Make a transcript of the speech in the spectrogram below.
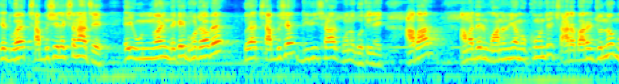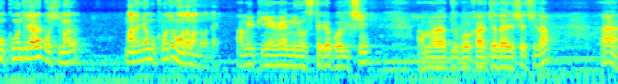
যে দু হাজার ছাব্বিশে ইলেকশন আছে, এই উন্নয়ন দেখেই ভোট হবে। দু হাজার ছাব্বিশে দিদি ছাড়ার কোনো গতি নেই। আবার আমাদের মাননীয় মুখ্যমন্ত্রী চারবারের জন্য মুখ্যমন্ত্রী হবে পশ্চিমবাংলার মাননীয় মুখ্যমন্ত্রী মমতা বন্দ্যোপাধ্যায়। আমি পিএমএ নিউজ থেকে বলছি, আমরা যুব কার্যালয়ে এসেছিলাম হ্যাঁ?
